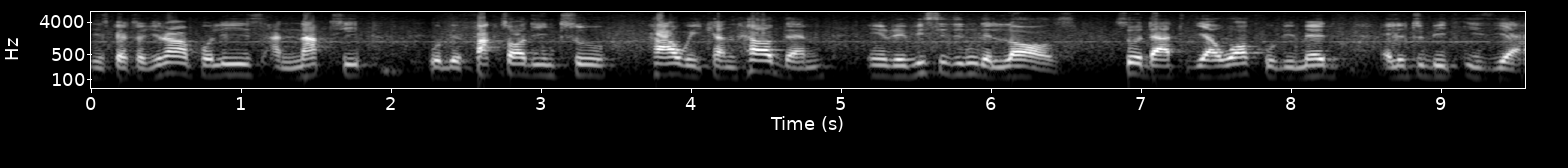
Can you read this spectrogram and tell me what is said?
the Inspector General of Police and NAPTIP will be factored into how we can help them in revisiting the laws so that their work will be made a little bit easier.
